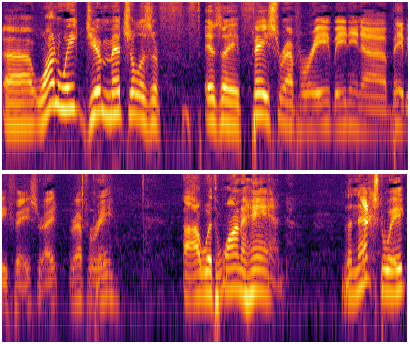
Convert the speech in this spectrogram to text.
uh, one week, Jim Mitchell is a f- is a face referee, meaning a baby face, right? Referee, uh, with one hand. The next week,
